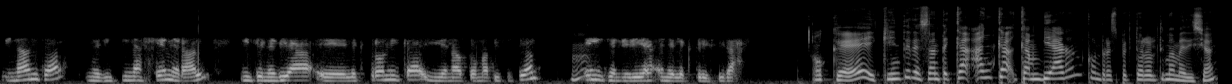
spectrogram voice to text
finanzas, medicina general, ingeniería eh, electrónica y en automatización e mm. ingeniería en electricidad. Ok, qué interesante. ¿Han ¿Cambiaron con respecto a la última medición?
